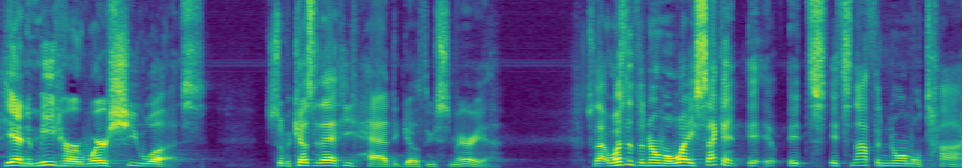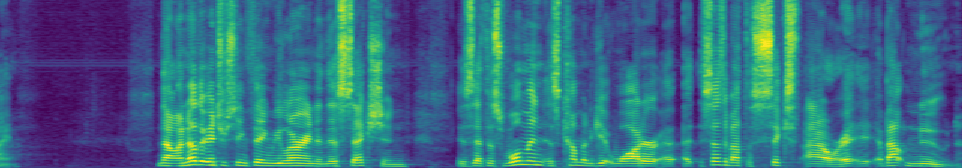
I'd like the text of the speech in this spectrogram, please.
He had to meet her where she was. So, because of that, he had to go through Samaria. So, that wasn't the normal way. Second, it, it's, it's not the normal time. Now, another interesting thing we learn in this section is that this woman is coming to get water, uh, uh, it says about the sixth hour, about noon.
